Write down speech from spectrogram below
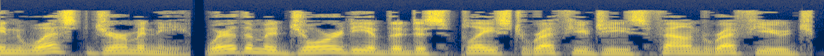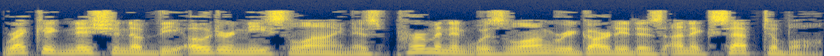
In West Germany, where the majority of the displaced refugees found refuge, recognition of the Oder-Neisse line as permanent was long regarded as unacceptable.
